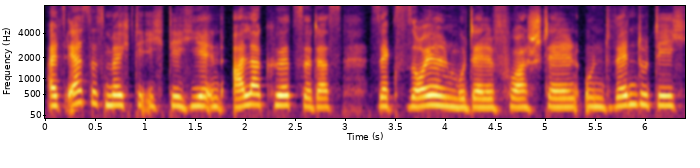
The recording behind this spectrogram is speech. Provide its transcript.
Als erstes möchte ich dir hier in aller Kürze das Sechs-Säulen-Modell vorstellen und wenn du dich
